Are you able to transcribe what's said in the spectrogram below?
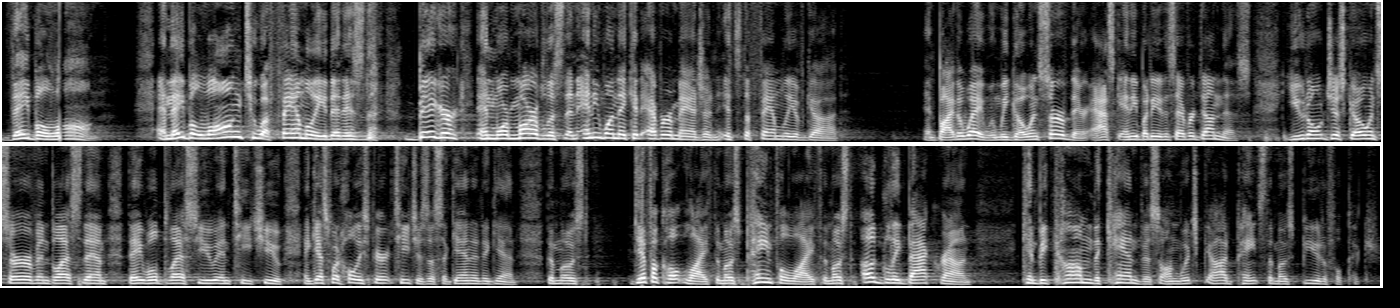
They belong. And they belong to a family that is bigger and more marvelous than anyone they could ever imagine. It's the family of God. And by the way, when we go and serve there, ask anybody that's ever done this. You don't just go and serve and bless them, they will bless you and teach you. And guess what Holy Spirit teaches us again and again? The most difficult life, the most painful life, the most ugly background can become the canvas on which God paints the most beautiful picture.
